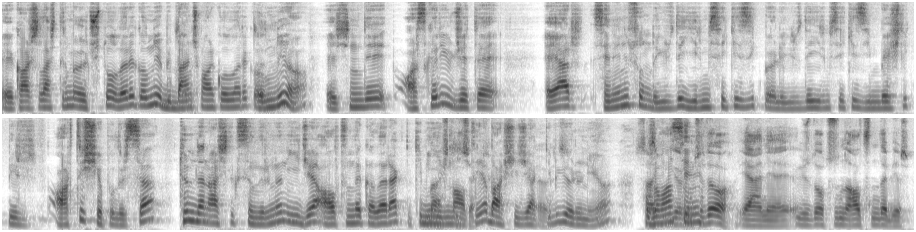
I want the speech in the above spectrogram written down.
e, karşılaştırma ölçütü olarak alınıyor. Bir benchmark olarak alınıyor. E, şimdi asgari ücrete eğer senenin sonunda %28'lik böyle %28-25'lik bir artış yapılırsa tümden açlık sınırının iyice altında kalarak 2026'ya başlayacak, Başlayacak. gibi görünüyor. Sanki o zaman görüntü senin de o. Yani %30'un altında bir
